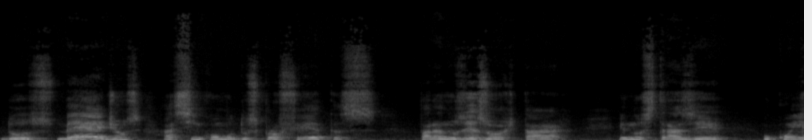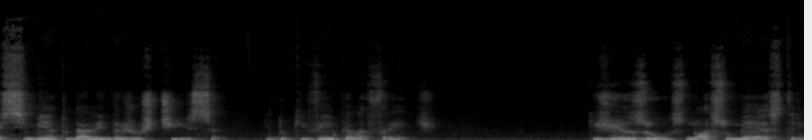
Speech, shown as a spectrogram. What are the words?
dos médiuns, assim como dos profetas para nos exortar e nos trazer o conhecimento da lei da justiça e do que vem pela frente. Que Jesus, nosso Mestre,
